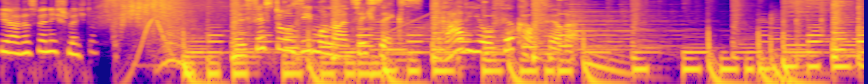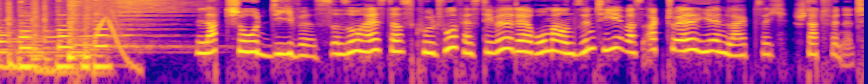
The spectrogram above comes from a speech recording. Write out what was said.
Ja, das wäre nicht schlecht. Mephisto 976, Radio für Kopfhörer. Lacho Dives, so heißt das Kulturfestival der Roma und Sinti, was aktuell hier in Leipzig stattfindet.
